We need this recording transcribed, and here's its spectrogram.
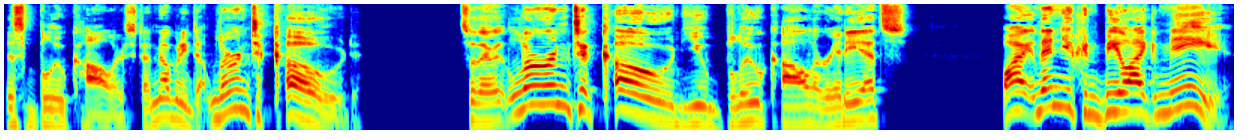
this blue collar stuff. Nobody does. Learn to code. So they learn to code, you blue collar idiots. Why? Then you can be like me.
